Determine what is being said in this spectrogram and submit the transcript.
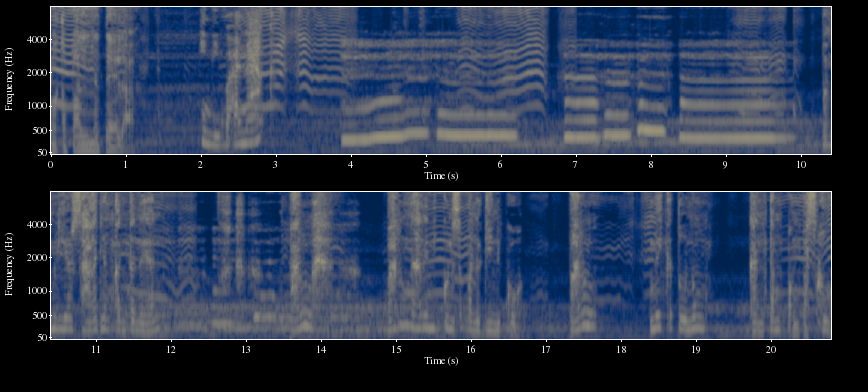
makapal na tela. Hindi ba, anak? Pamilyar sa akin yung kanta na yan. Parang, parang narinig ko na sa panaginip ko. Parang may katunong kantang pangpasko.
